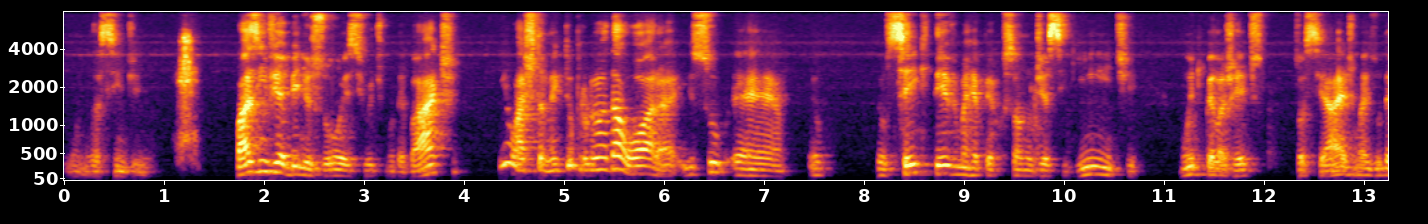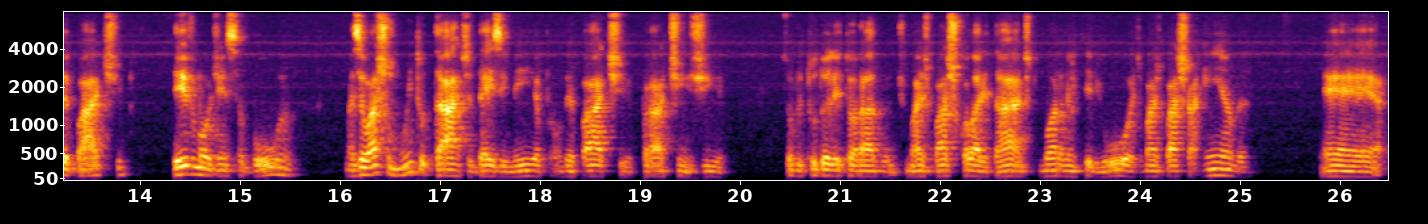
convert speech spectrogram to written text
digamos assim, de quase inviabilizou esse último debate. E eu acho também que tem o problema da hora. Isso, é, eu, eu sei que teve uma repercussão no dia seguinte, muito pelas redes sociais, mas o debate teve uma audiência boa, mas eu acho muito tarde, 10 e meia, para um debate para atingir, sobretudo o eleitorado de mais baixa escolaridade, que mora no interior, de mais baixa renda. É,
